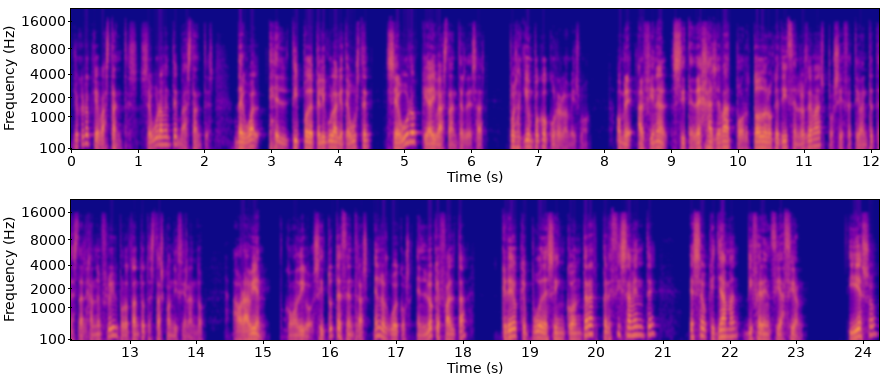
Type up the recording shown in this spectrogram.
Yo creo que bastantes, seguramente bastantes. Da igual el tipo de película que te gusten, seguro que hay bastantes de esas. Pues aquí un poco ocurre lo mismo. Hombre, al final, si te dejas llevar por todo lo que te dicen los demás, pues sí, efectivamente te estás dejando influir, por lo tanto te estás condicionando. Ahora bien, como digo, si tú te centras en los huecos, en lo que falta, creo que puedes encontrar precisamente eso que llaman diferenciación. Y eso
